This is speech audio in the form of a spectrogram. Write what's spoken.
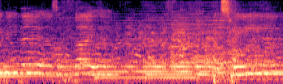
Baby, there's a fire between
